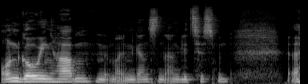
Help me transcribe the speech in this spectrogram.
ongoing haben mit meinen ganzen Anglizismen. Äh,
